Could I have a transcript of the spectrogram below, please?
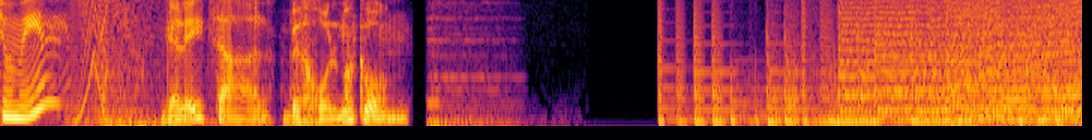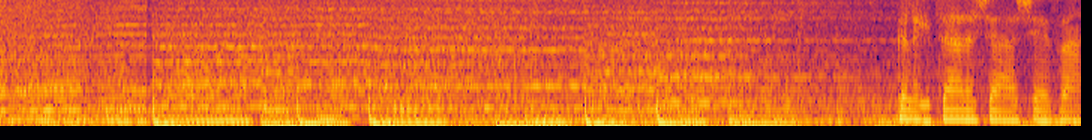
שומעים? גלי צה"ל, בכל מקום. גלי צה"ל השעה שבע,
